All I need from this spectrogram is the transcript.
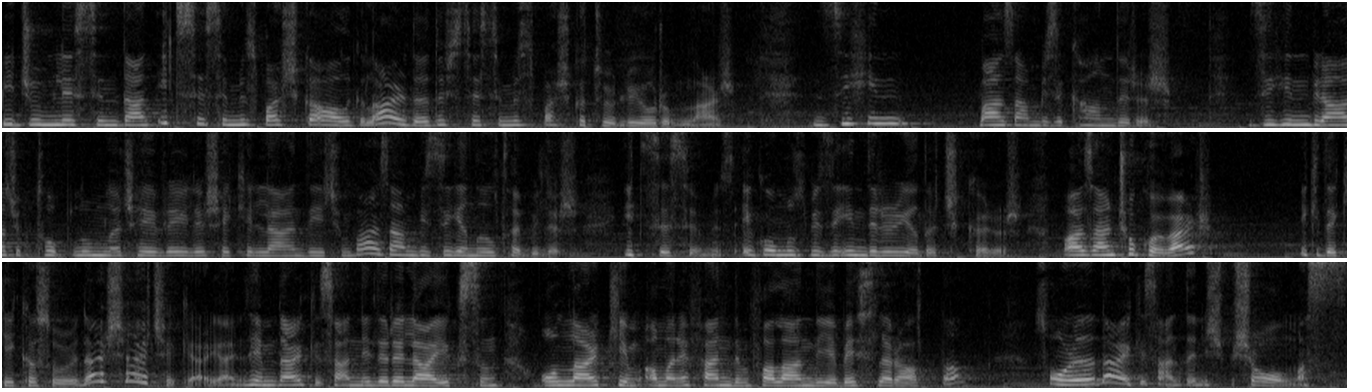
bir cümlesinden iç sesimiz başka algılar da dış sesimiz başka türlü yorumlar. Zihin bazen bizi kandırır. Zihin birazcık toplumla, çevreyle şekillendiği için bazen bizi yanıltabilir. İç sesimiz, egomuz bizi indirir ya da çıkarır. Bazen çok över, İki dakika sonra da aşağı çeker. Yani hem der ki sen nelere layıksın, onlar kim, aman efendim falan diye besler alttan. Sonra da der ki senden hiçbir şey olmaz.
